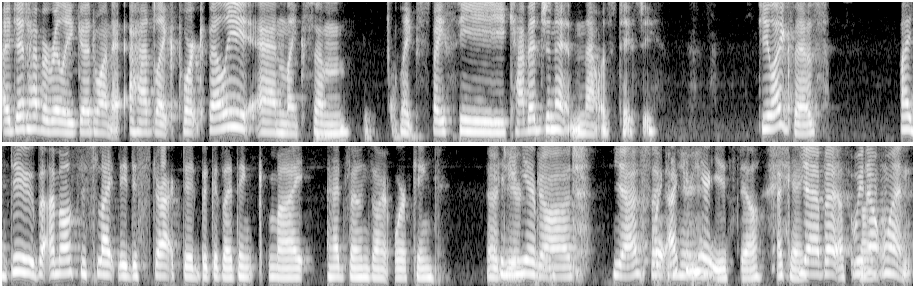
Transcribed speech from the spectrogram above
I did have a really good one. It had like pork belly and like some like spicy cabbage in it, and that was tasty. Do you like those? I do, but I'm also slightly distracted because I think my headphones aren't working. Oh Can you dear hear me? God. Yes, Wait, I can, hear, you. you still. Okay. Yeah, but we fine. don't want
